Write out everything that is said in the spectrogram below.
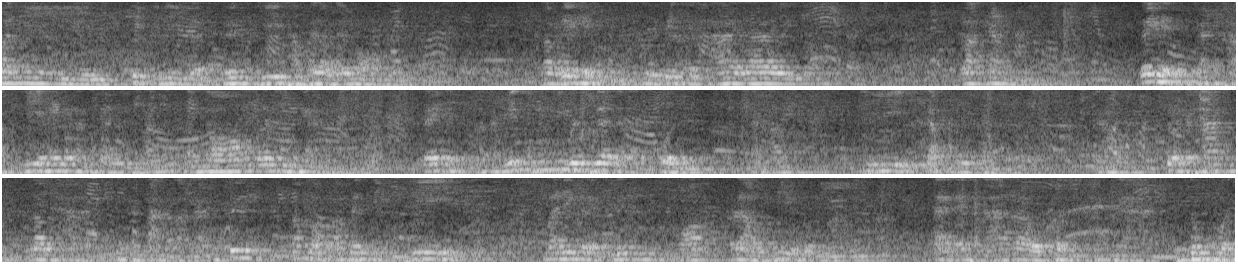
มันมีสิ่งดีๆเกิดขึ้นที่ทำให้เราได้มองเห็นเราได้เห็นศิลปินในค่ายได้รักกัน ได้เห็นแฟนคลับที่ให้กำลังใจทั้งน้องๆและทีมงาน ได้เห็นพันธมิตรที่เพื่อนๆหลายๆคนนะครับ ที่จับมือกันนะครับจนกระทั่งเราผ่านสิ่งต่างๆเหล่านั้น ซึ่งต้องบอกว่าเป็นสิ่งที่ไม่ได้เกิดขึ้นเพราะเราที่อยู่ตรงนี้ แต่ในฐานะเราคนทำงานทุกๆคน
